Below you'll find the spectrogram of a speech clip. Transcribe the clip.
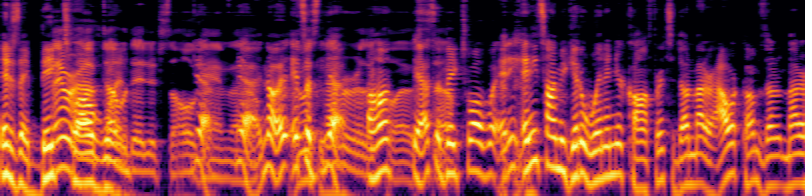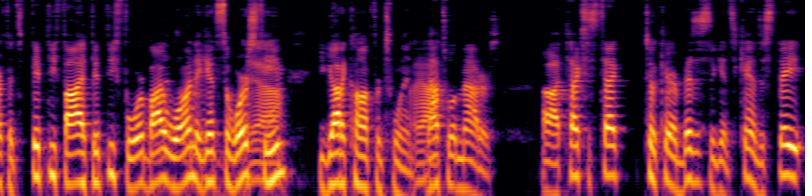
it is a Big they were Twelve double win. digits the whole Yeah, game. Though. yeah, no, it- it's it a never yeah, really uh-huh. close. yeah, it's a. Big 12 win. Any anytime you get a win in your conference, it doesn't matter how it comes, doesn't matter if it's 55, 54 by one against the worst Yeah. team, you got a conference win. Yeah. That's what matters. Uh, Texas Tech took care of business against Kansas State.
